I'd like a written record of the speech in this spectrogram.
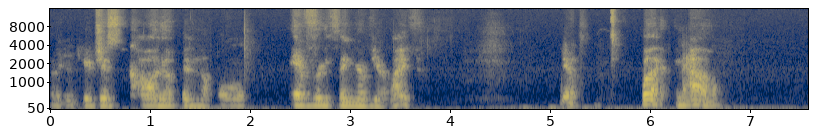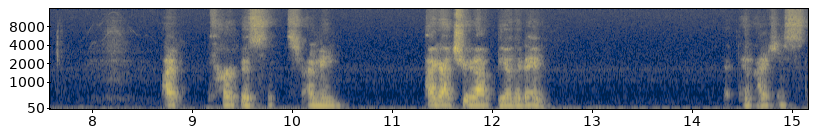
Like, Mhm. You're just caught up in the whole everything of your life. Yeah. But now, purpose. I mean, I got chewed out the other day, and I just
